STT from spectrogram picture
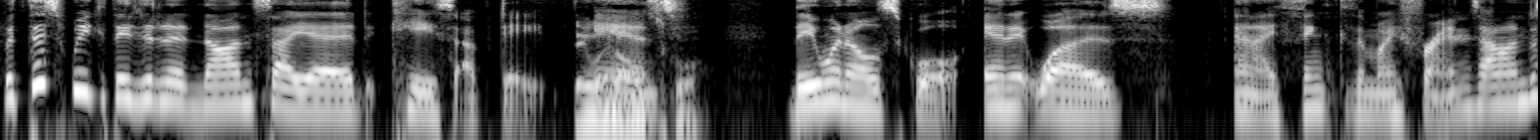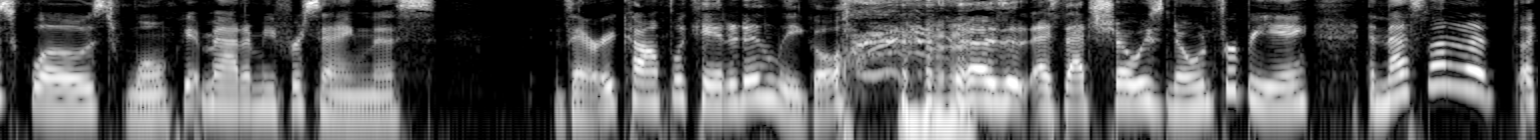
But this week they did a non Syed case update. They went old school. They went old school, and it was. And I think that my friends on Undisclosed won't get mad at me for saying this. Very complicated and legal, as, as that show is known for being. And that's not a, a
